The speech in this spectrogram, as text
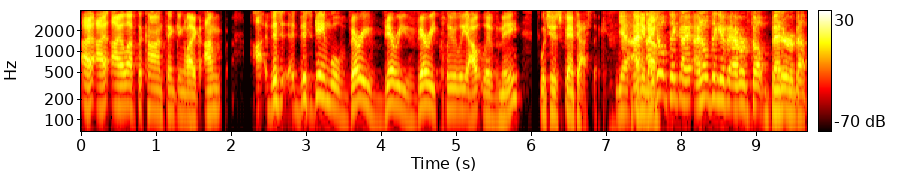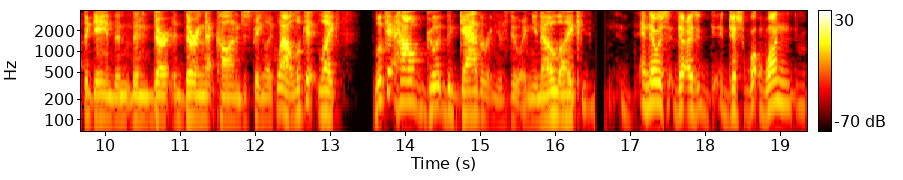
I, I i left the con thinking like i'm I, this this game will very very very clearly outlive me which is fantastic yeah I, You I don't think I, I don't think i've ever felt better about the game than than dur- during that con and just being like wow look at like look at how good the gathering is doing you know like and there was there was just w- one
